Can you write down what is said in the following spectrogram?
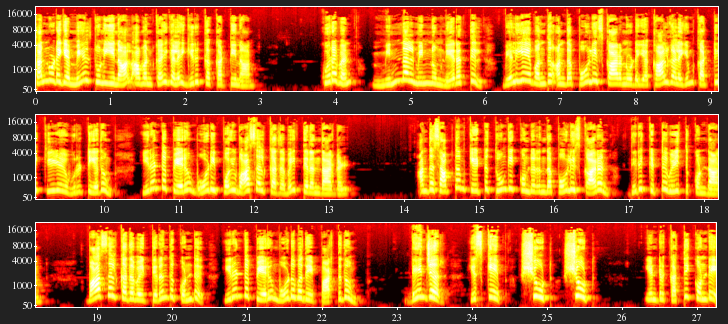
தன்னுடைய மேல் துணியினால் அவன் கைகளை இருக்க கட்டினான். குரவன் மின்னல் மின்னும் நேரத்தில் வெளியே வந்து அந்த போலீஸ்காரனுடைய கால்களையும் கட்டி கீழே உருட்டியதும் இரண்டு பேரும் ஓடிப்போய் வாசல் கதவை திறந்தார்கள். அந்த சப்தம் கேட்டு தூங்கிக் கொண்டிருந்த போலீஸ்காரன் திடுக்கிட்டு விழித்துக் கொண்டான். வாசல் கதவை திறந்து கொண்டு இரண்டு பேரும் ஓடுவதை பார்த்ததும் டேஞ்சர்! எஸ்கேப்! ஷூட்! ஷூட்! என்று கத்திக்கொண்டே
